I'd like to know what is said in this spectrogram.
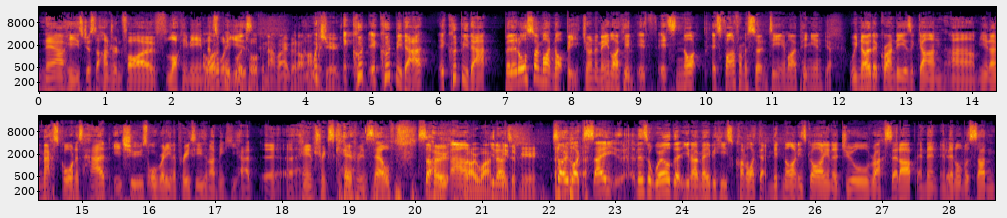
now he's just 105, lock him in. A that's lot of what people he are talking that way, but I'm Which with you. it could it could be that it could be that, but it also might not be. Do you know what I mean? Like it, it it's not. It's far from a certainty, in my opinion. Yep. We know that Grundy is a gun. Um, you know, Max Gawn has had issues already in the preseason. I think he had a, a hamstring scare himself. So um, no one you know, is immune. so, like, say there's a world that you know maybe he's kind of like that mid '90s guy in a dual ruck setup, and then and then all of a sudden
